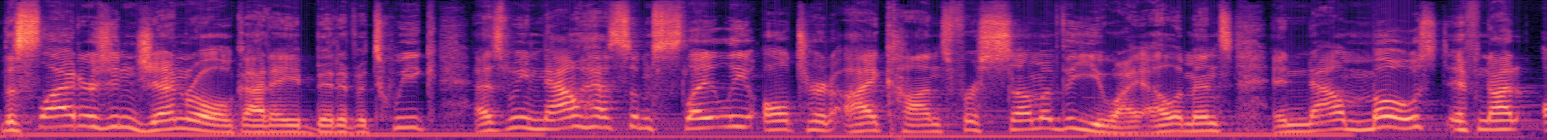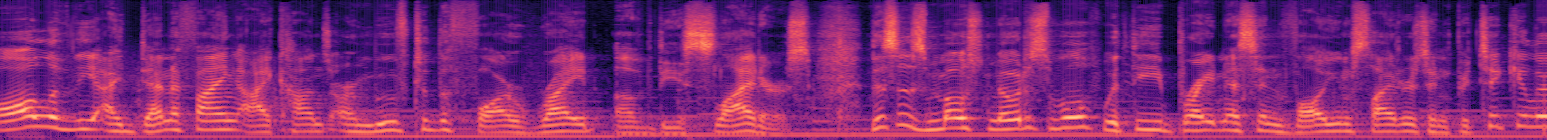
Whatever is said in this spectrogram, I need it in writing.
The sliders in general got a bit of a tweak, as we now have some slightly altered icons for some of the UI elements, and now most, if not all of the identifying icons are moved to the far right of these sliders. This is most noticeable with the brightness and volume sliders in particular,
